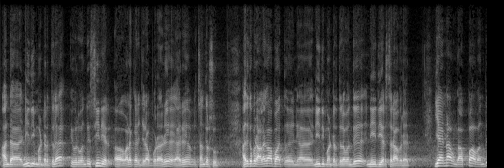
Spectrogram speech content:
அந்த நீதிமன்றத்தில் இவர் வந்து சீனியர் வழக்கறிஞராக போகிறாரு யார்? சந்திரசூட். அதுக்கப்புறம் அலகாபாத் நீதிமன்றத்தில் வந்து நீதியரசர் ஆகிறார் ஏன்னா அவங்க அப்பா வந்து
